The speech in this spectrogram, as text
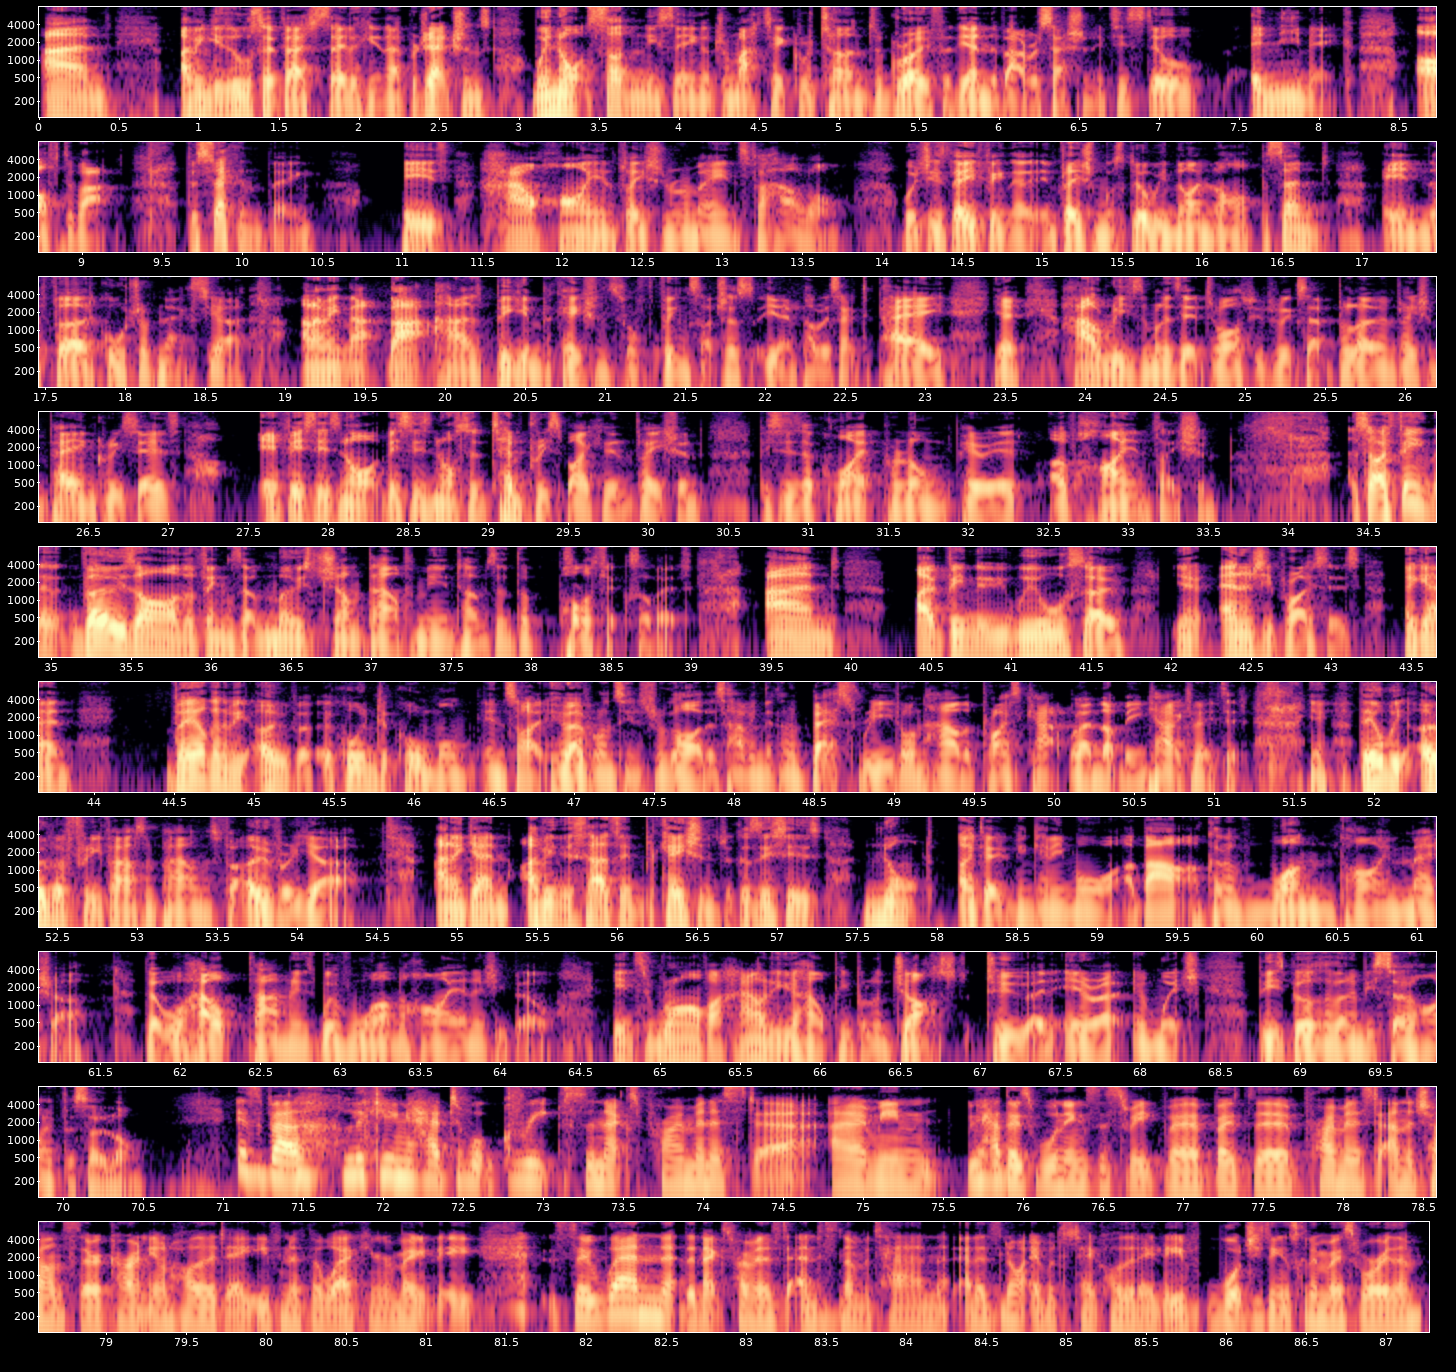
And I think it's also fair to say, looking at their projections, we're not suddenly seeing a dramatic return to growth at the end of that recession. It is still anemic after that. The second thing is how high inflation remains for how long, which is they think that inflation will still be 9.5% in the third quarter of next year. And I think that that has big implications for things such as, you know, public sector pay, you know, how reasonable is it to ask people to accept below inflation pay increases? If this is not this is not a temporary spike in inflation, this is a quite prolonged period of high inflation. So I think that those are the things that most jumped out for me in terms of the politics of it, and I think that we also, you know, energy prices again they are going to be over, according to Cornwall Insight, who everyone seems to regard as having the kind of best read on how the price cap will end up being calculated. You know, they'll be over £3,000 for over a year. And again, I think this has implications because this is not, I don't think, anymore about a kind of one time measure that will help families with one high energy bill. It's rather how do you help people adjust to an era in which these bills are going to be so high for so long. Isabel, looking ahead to what greets the next Prime Minister, I mean, we had those warnings this week where both the Prime Minister and the Chancellor are currently on holiday, even if they're working remotely. So, when the next Prime Minister enters number 10 and is not able to take holiday leave, what do you think is going to most worry them?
